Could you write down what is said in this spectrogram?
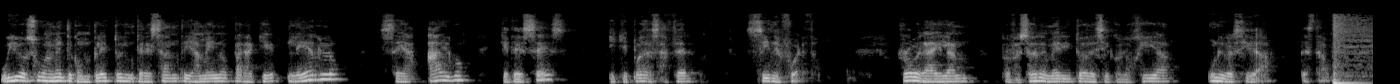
Un libro sumamente completo, interesante y ameno para que leerlo sea algo que desees y que puedas hacer sin esfuerzo. Robert Island, profesor emérito de Psicología, Universidad de Stanford.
